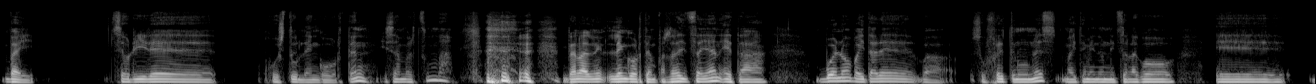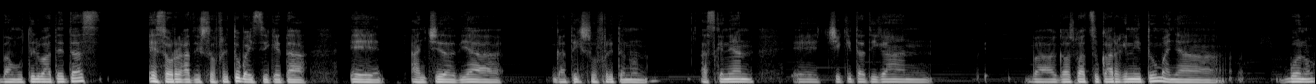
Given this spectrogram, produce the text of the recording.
bai, zeurire justu lehengo urten, izan bertzun ba. Dana le- lehengo urten pasaditzaian, eta, bueno, baitare, ba, sufritu nunez, maite mendu nitzelako e, ba, mutil batetaz, ez horregatik sufritu, baizik eta e, antxidadia gatik sufritu nun. Azkenean, e, txikitatikan ba, gauz batzuk argin ditu, baina, bueno,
